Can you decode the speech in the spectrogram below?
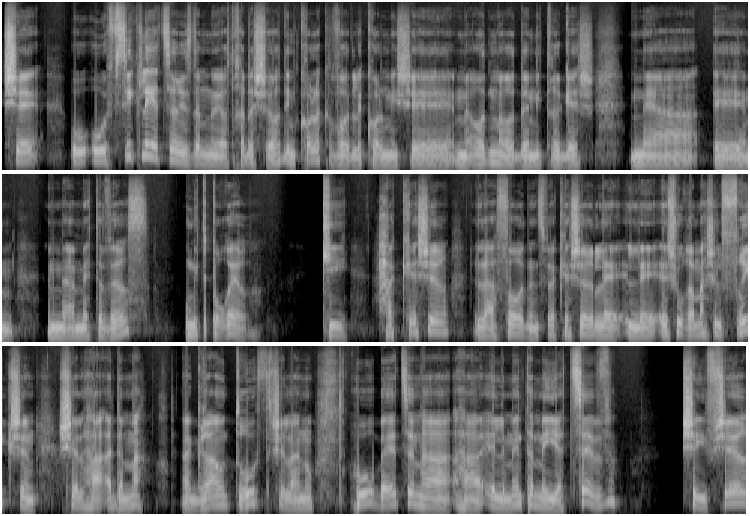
שהוא הפסיק לייצר הזדמנויות חדשות, עם כל הכבוד לכל מי שמאוד מאוד מתרגש מה, אה, מהמטאברס. הוא מתפורר. כי הקשר ל affordance והקשר לאיזשהו רמה של friction של האדמה, ה ground truth שלנו, הוא בעצם האלמנט המייצב שאפשר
